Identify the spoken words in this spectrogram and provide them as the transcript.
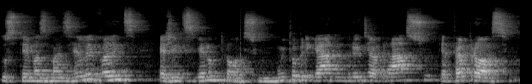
dos temas mais relevantes e a gente se vê no próximo. Muito obrigado, um grande abraço e até a próxima.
